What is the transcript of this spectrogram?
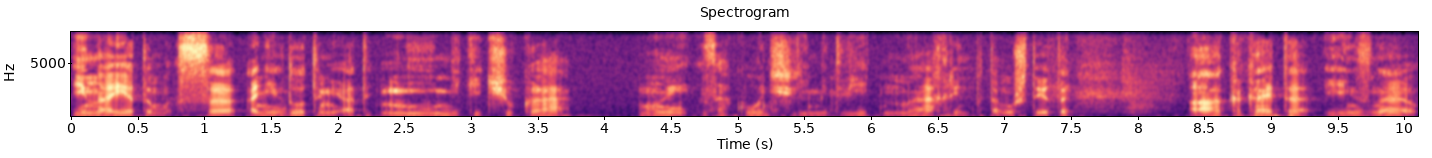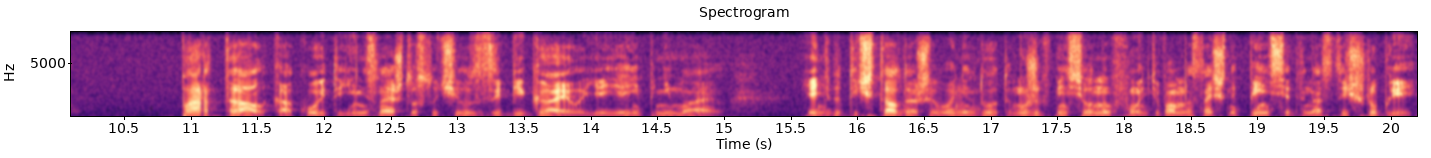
И на этом с анекдотами от Ни Никитчука мы закончили медведь нахрен, потому что это а какая-то, я не знаю, портал какой-то. Я не знаю, что случилось с Забегайло. Я, я не понимаю. Я не ты читал даже его анекдоты. Мужик в пенсионном фонде. Вам назначена пенсия 12 тысяч рублей.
